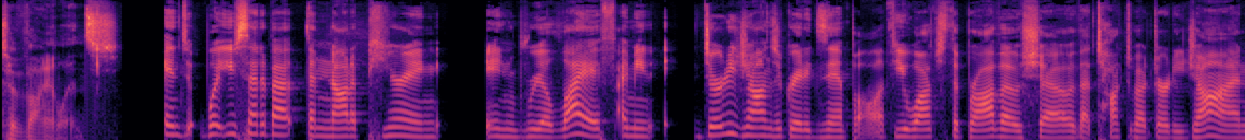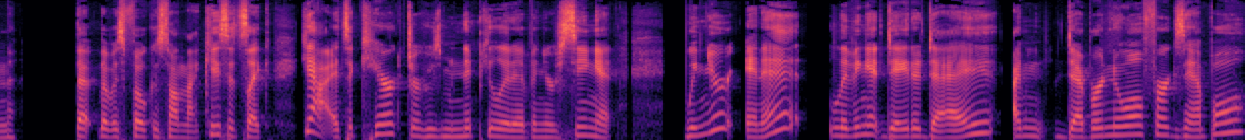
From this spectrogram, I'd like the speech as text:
to violence. and what you said about them not appearing in real life i mean dirty john's a great example if you watch the bravo show that talked about dirty john that, that was focused on that case it's like yeah it's a character who's manipulative and you're seeing it when you're in it living it day to day i'm debra newell for example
